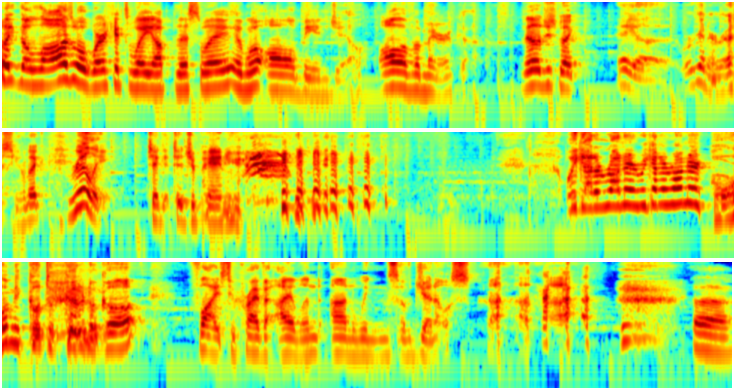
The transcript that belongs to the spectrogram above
like the laws will work its way up this way and we'll all be in jail. All of America. They'll just be like, "Hey, uh, we're gonna arrest you." I'm like, "Really? Take it to Japan here." We got a runner. We got a runner. oh, mikoto kurunoka. Flies to private island on wings of Genos. Uh,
